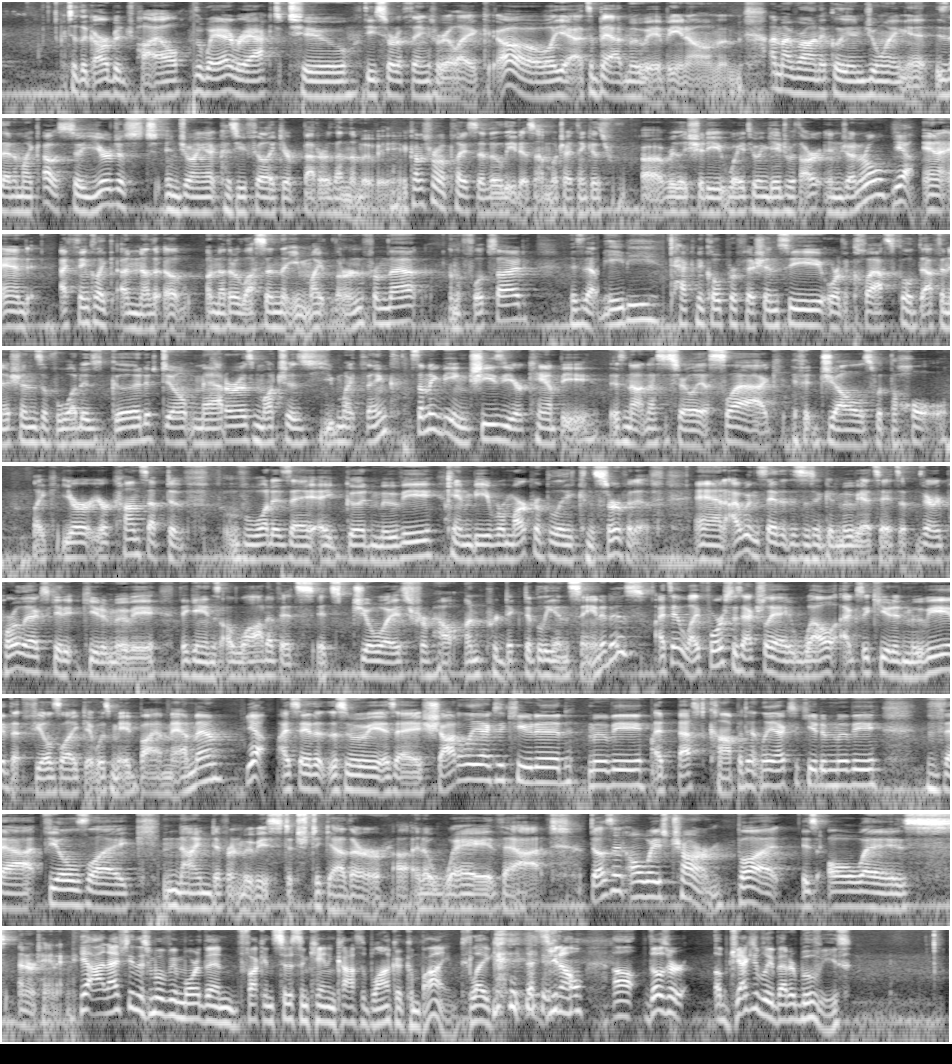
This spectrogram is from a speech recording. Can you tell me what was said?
to the garbage pile. The way I react to these sort of things where you're like, oh, well, yeah, it's a bad movie, but you know, I'm, I'm ironically enjoying it, is that I'm like, oh, so you're just enjoying it because you feel like you're better than the movie. It comes from a place of elitism, which I think is a really shitty way to engage with art in general. Yeah. And, and I think like another, uh, another lesson that you might learn from that on the flip side is that maybe technical proficiency or the classical definitions of what is good don't matter as much as you might think. Something being cheesy or campy is not necessarily a slag if it gels with the whole. Like your your concept of, of what is a, a good movie can be remarkably conservative. And I wouldn't say that this is a good movie. I'd say it's a very poorly executed movie that gains a lot of its its joys from how unpredictably insane it is. I'd say Life Force is actually a well executed movie that feels like it was made by a madman. Yeah. I say that this movie is a shoddily executed movie, at best competently executed movie that feels like nine different movies stitched together uh, in a way that doesn't always charm, but is always entertaining. Yeah, and I've seen this movie more than fucking Citizen Kane and Casablanca combined. Like, that's, you know, uh, those are objectively better movies.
